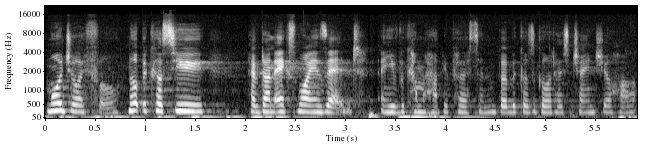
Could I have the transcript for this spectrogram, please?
more joyful, not because you have done X, Y, and Z and you've become a happy person, but because God has changed your heart.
